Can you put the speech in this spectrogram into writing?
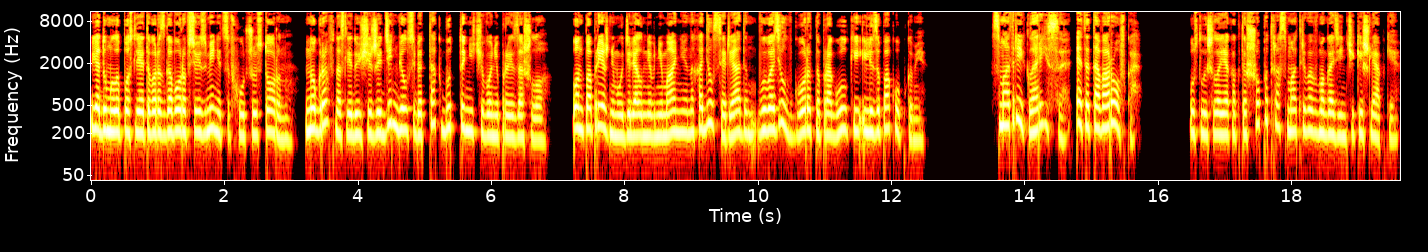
Я думала, после этого разговора все изменится в худшую сторону, но граф на следующий же день вел себя так, будто ничего не произошло. Он по-прежнему уделял мне внимание, находился рядом, вывозил в город на прогулки или за покупками. «Смотри, Клариса, это та воровка!» Услышала я как-то шепот, рассматривая в магазинчике шляпки.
